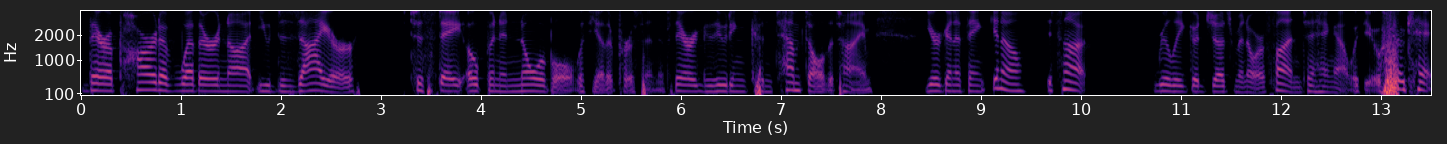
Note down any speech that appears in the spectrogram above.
They're a part of whether or not you desire to stay open and knowable with the other person. If they're exuding contempt all the time, you're going to think, you know, it's not really good judgment or fun to hang out with you. okay.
